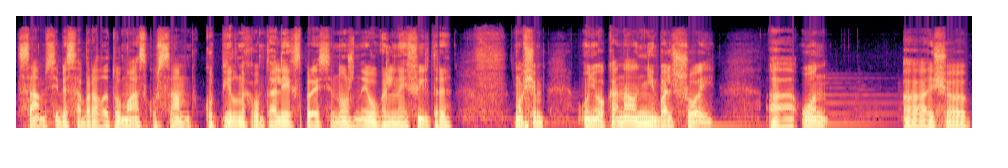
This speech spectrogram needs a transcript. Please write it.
сам себе собрал эту маску, сам купил на каком-то Алиэкспрессе нужные угольные фильтры. В общем, у него канал небольшой, а, он а, еще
